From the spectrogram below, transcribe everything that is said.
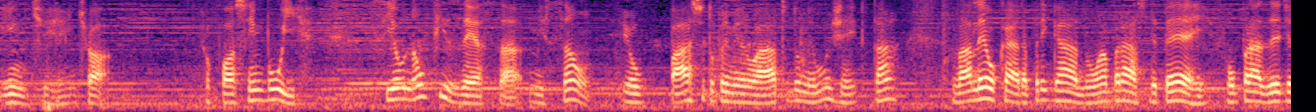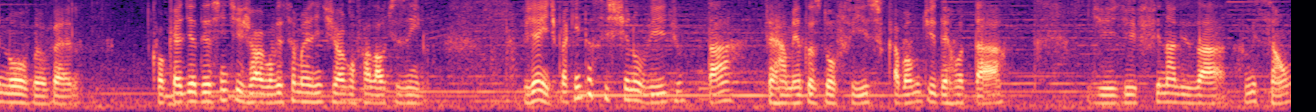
seguinte, gente, ó. Eu posso imbuir. Se eu não fizer essa missão, eu passo do primeiro ato do mesmo jeito, tá? Valeu, cara. Obrigado. Um abraço, DPR. Foi um prazer de novo, meu velho. Qualquer dia desse a gente joga. Vamos ver se amanhã a gente joga um Falloutzinho. Gente, para quem está assistindo o vídeo, tá? Ferramentas do ofício, acabamos de derrotar, de, de finalizar a missão.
